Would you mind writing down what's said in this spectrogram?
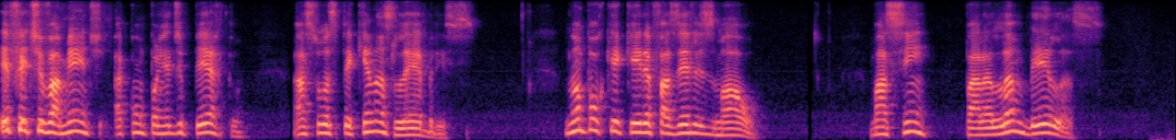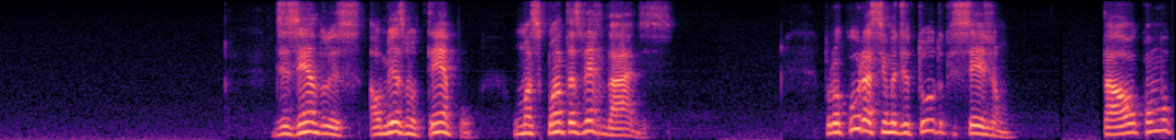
Efetivamente, acompanha de perto as suas pequenas lebres, não porque queira fazer-lhes mal, mas sim para lambê-las, dizendo-lhes ao mesmo tempo umas quantas verdades. Procura, acima de tudo, que sejam tal como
